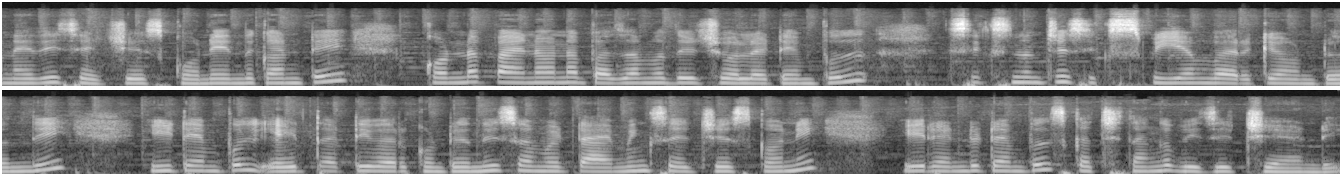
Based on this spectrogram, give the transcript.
అనేది సెట్ చేసుకోండి. ఎందుకంటే కొండపైన ఉన్న పజాముద్దీర్ చోళ టెంపుల్ సిక్స్ నుంచి సిక్స్ పిఎం వరకే ఉంటుంది. ఈ టెంపుల్ ఎయిట్ థర్టీ వరకు ఉంటుంది. సో మీరు టైమింగ్ సెట్ చేసుకొని ఈ రెండు టెంపుల్స్ ఖచ్చితంగా విజిట్ చేయండి.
